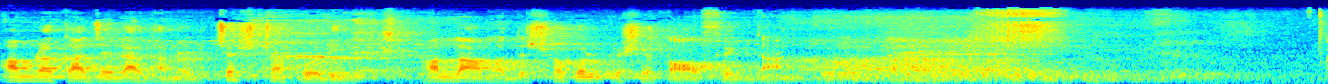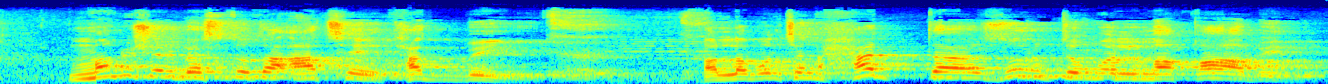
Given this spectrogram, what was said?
আমরা কাজে লাগানোর চেষ্টা করি। আল্লাহ আমাদের সকলকে সে তৌফিক দান করুন। মানুষের ব্যস্ততা আছে, থাকবেই। আল্লাহ বলছেন, হাত্তা জুরতুমুল মাকাবির।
